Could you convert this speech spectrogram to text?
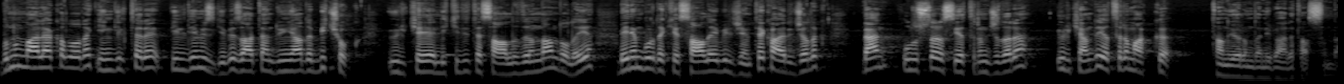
Bununla alakalı olarak İngiltere bildiğimiz gibi zaten dünyada birçok ülkeye likidite sağladığından dolayı benim buradaki sağlayabileceğim tek ayrıcalık ben uluslararası yatırımcılara ülkemde yatırım hakkı tanıyorumdan ibaret aslında.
